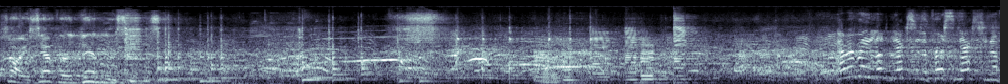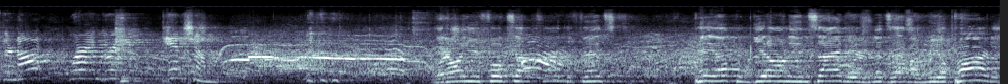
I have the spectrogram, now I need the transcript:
Sorry, Zephyr, then Loose Ends. Everybody look next to the person next to you. If they're not wearing green, pinch them. And all you folks outside the fence, pay up and get on inside here and let's have a real party.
